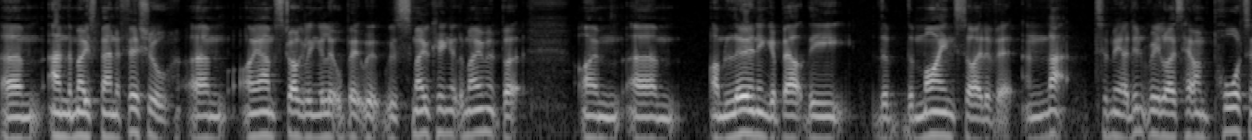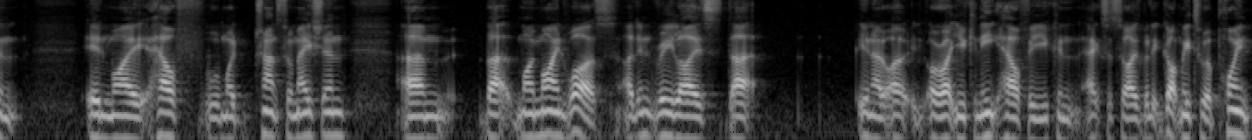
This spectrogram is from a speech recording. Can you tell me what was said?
Um, and the most beneficial. Um, I am struggling a little bit with, with smoking at the moment, but I'm um, I'm learning about the, the the mind side of it, and that to me I didn't realise how important in my health or my transformation um, that my mind was. I didn't realize that, you know, I, all right, you can eat healthy, you can exercise, but it got me to a point.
